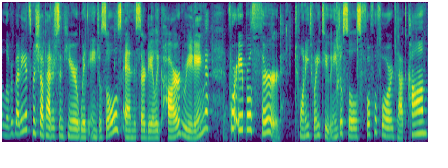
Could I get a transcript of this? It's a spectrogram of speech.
Hello, everybody. It's Michelle Patterson here with Angel Souls, and this is our daily card reading for April 3rd, 2022. AngelSouls444.com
